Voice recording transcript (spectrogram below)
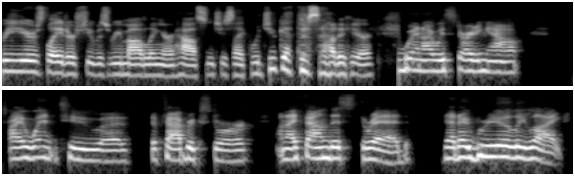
Three years later, she was remodeling her house and she's like, Would you get this out of here? When I was starting out, I went to uh, the fabric store and I found this thread that I really liked.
